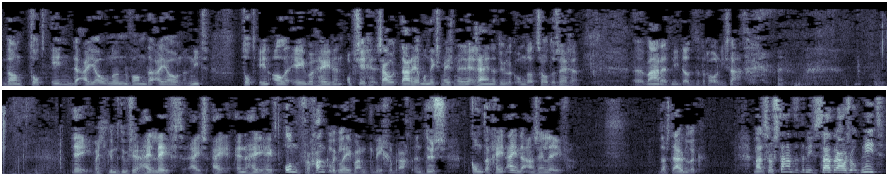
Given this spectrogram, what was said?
Dan tot in de ionen van de ionen, niet tot in alle eeuwigheden. Op zich zou daar helemaal niks mis mee zijn natuurlijk om dat zo te zeggen. Uh, waar het niet dat het er gewoon niet staat. Nee, want je kunt natuurlijk zeggen, hij leeft. Hij is, hij, en hij heeft onvergankelijk leven aan het licht gebracht. En dus komt er geen einde aan zijn leven. Dat is duidelijk. Maar zo staat het er niet. Het staat trouwens ook niet,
